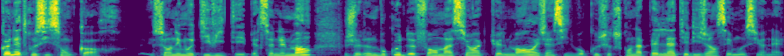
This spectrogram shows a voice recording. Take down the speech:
Connaître aussi son corps son émotivité. Personnellement, je donne beaucoup de formations actuellement et j'incite beaucoup sur ce qu'on appelle l'intelligence émotionnelle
